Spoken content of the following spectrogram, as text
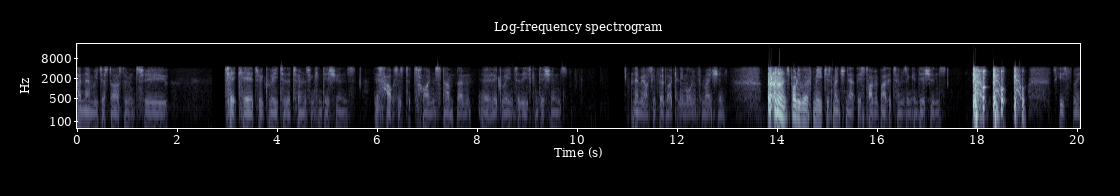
and then we just ask them to tick here to agree to the terms and conditions. This helps us to timestamp them uh, agreeing to these conditions. And then we ask if they'd like any more information. it's probably worth me just mentioning at this time about the terms and conditions. Excuse me.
